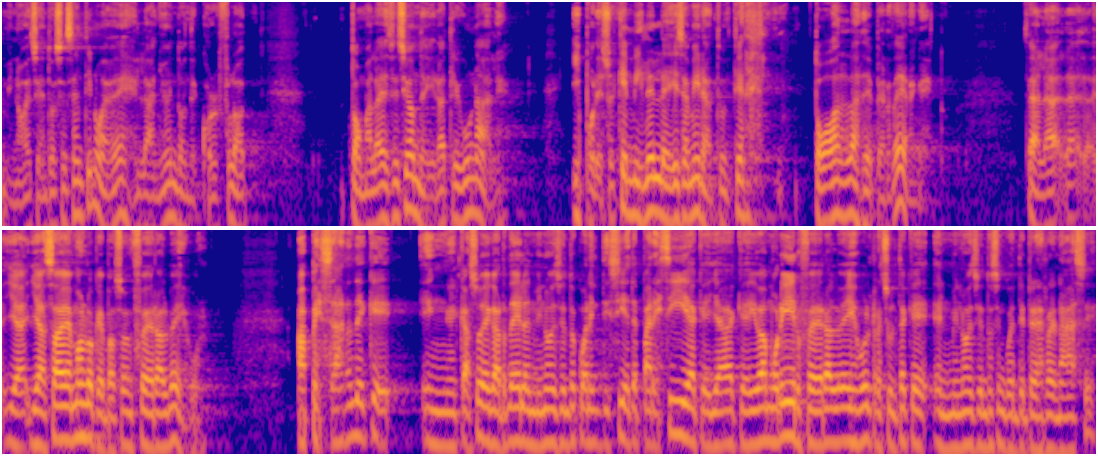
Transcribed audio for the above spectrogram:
1969 es el año en donde Court Flood toma la decisión de ir a tribunales y por eso es que Miller le dice, mira, tú tienes todas las de perder en esto. Sea, ya, ya, sabemos lo que pasó en Federal Baseball. A pesar de que en el caso de Gardel en 1947 parecía que ya que iba a morir Federal Baseball, resulta que en 1953 renace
